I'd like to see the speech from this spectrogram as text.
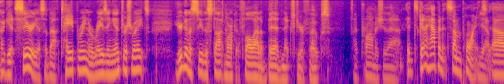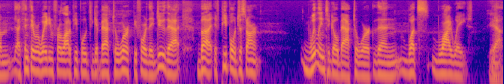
uh, get serious about tapering or raising interest rates, you're going to see the stock market fall out of bed next year, folks. I promise you that. It's going to happen at some point. Yeah. Um, I think they were waiting for a lot of people to get back to work before they do that. But if people just aren't willing to go back to work, then what's why wait? Yeah.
